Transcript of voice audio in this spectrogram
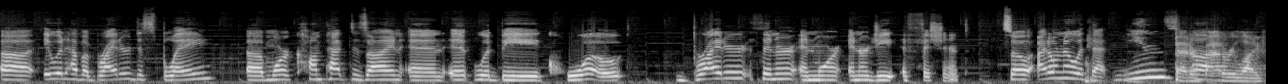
uh, it would have a brighter display, a more compact design, and it would be quote brighter, thinner, and more energy efficient. So I don't know what that means. Better Um, battery life.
